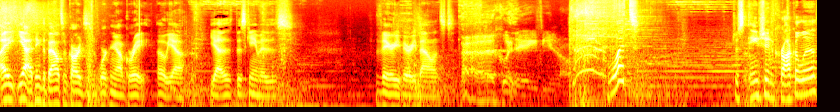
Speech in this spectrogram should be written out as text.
I yeah, I think the balance of cards is working out great. Oh yeah, yeah. This, game is very very balanced. What? Just ancient crocolith?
